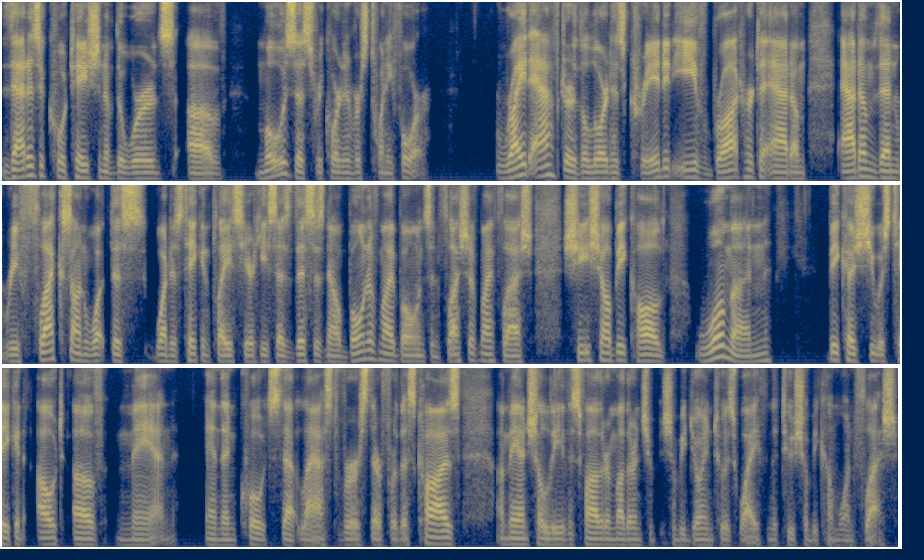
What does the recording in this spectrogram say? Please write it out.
that is a quotation of the words of Moses recorded in verse 24. Right after the Lord has created Eve, brought her to Adam, Adam then reflects on what this what has taken place here. He says, This is now bone of my bones and flesh of my flesh. She shall be called woman because she was taken out of man and then quotes that last verse there for this cause a man shall leave his father and mother and shall be joined to his wife and the two shall become one flesh.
